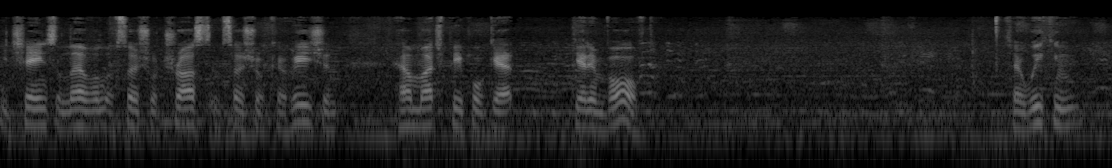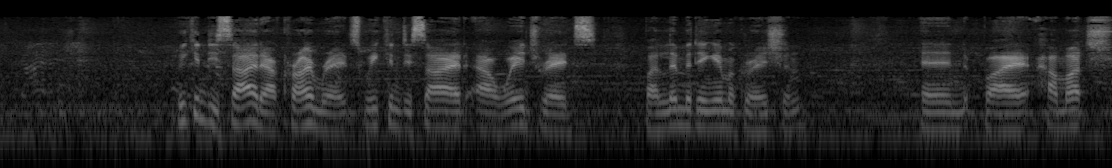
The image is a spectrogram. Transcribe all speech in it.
you change the level of social trust and social cohesion, how much people get get involved. So we can we can decide our crime rates, we can decide our wage rates by limiting immigration, and by how much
